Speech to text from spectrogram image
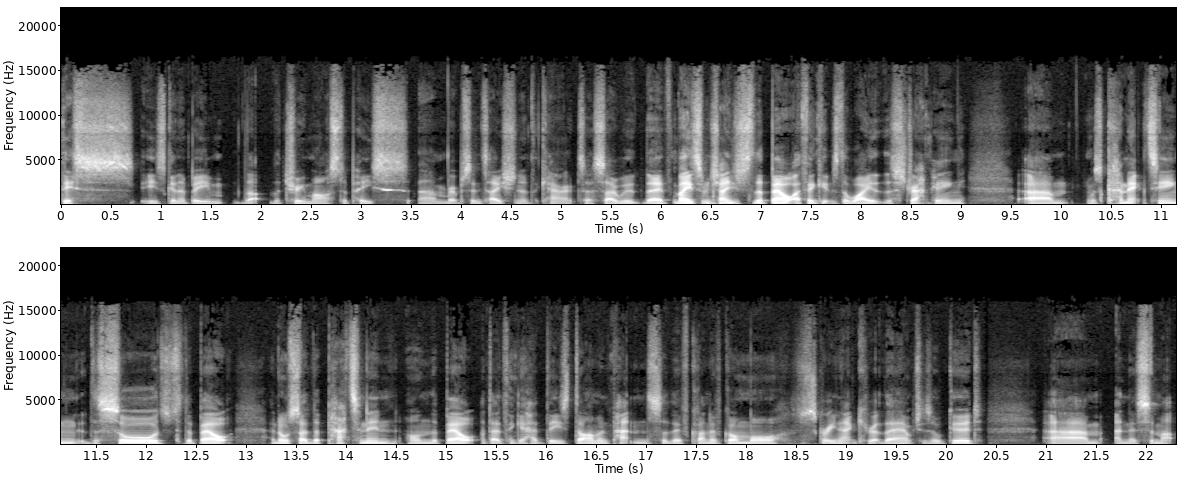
this is going to be the, the true masterpiece um, representation of the character. So they've made some changes to the belt. I think it was the way that the strapping um, was connecting the swords to the belt and also the patterning on the belt. I don't think it had these diamond patterns, so they've kind of gone more screen accurate there, which is all good. Um, and there's some up,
